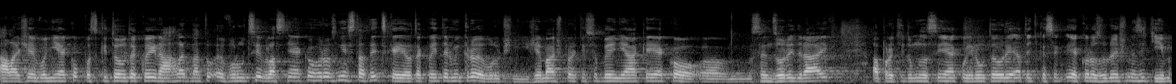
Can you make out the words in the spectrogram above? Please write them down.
ale že oni jako poskytují takový náhled na tu evoluci vlastně jako hrozně statický, jo, takový ten mikroevoluční, že máš proti sobě nějaký jako um, drive a proti tomu zase nějakou jinou teorii a teďka se jako rozhoduješ mezi tím,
